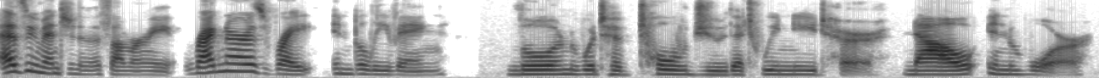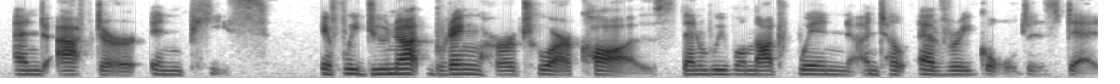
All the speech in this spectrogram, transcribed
as we mentioned in the summary, Ragnar is right in believing Lorn would have told you that we need her now in war and after in peace. If we do not bring her to our cause, then we will not win until every gold is dead.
